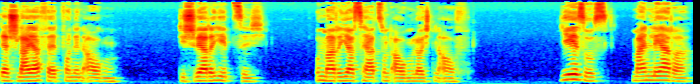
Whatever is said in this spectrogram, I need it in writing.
Der Schleier fällt von den Augen. Die Schwere hebt sich, und Marias Herz und Augen leuchten auf. Jesus, mein Lehrer.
